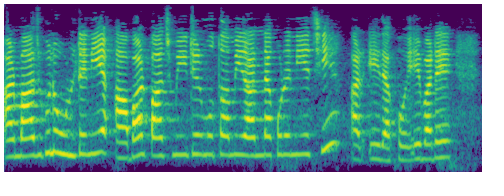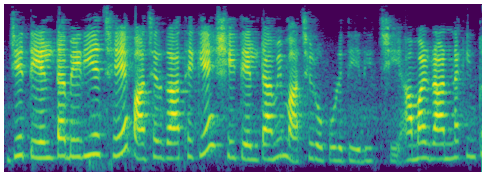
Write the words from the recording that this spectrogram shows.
আর মাছগুলো উল্টে নিয়ে আবার পাঁচ মিনিটের মতো আমি রান্না করে নিয়েছি। আর এই দেখো, এবারে যে তেলটা বেরিয়েছে মাছের গা থেকে, সেই তেলটা আমি মাছের ওপরে দিয়ে দিচ্ছি। আমার রান্না কিন্তু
